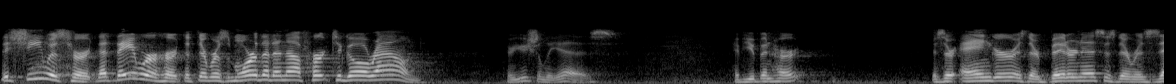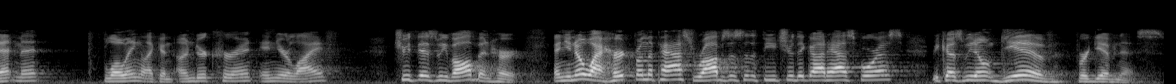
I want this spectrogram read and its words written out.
That she was hurt, that they were hurt, that there was more than enough hurt to go around? There usually is. Have you been hurt? Is there anger? Is there bitterness? Is there resentment flowing like an undercurrent in your life? Truth is, we've all been hurt. And you know why hurt from the past robs us of the future that God has for us? Because we don't give forgiveness.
